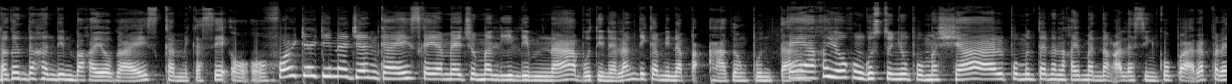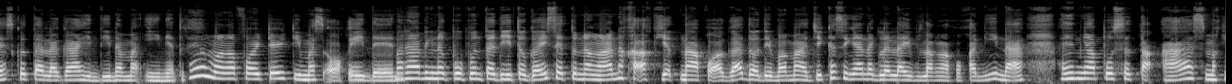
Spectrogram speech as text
Nagandahan din ba kayo guys? Kami kasi oo. 4:30 na dyan guys, kaya medyo malilim na. Buti na lang di kami napaagang punta. Kaya kayo kung gusto nyong pumasyal, pumunta na lang kayo mandang alas 5 para presko talaga, hindi na mainit. Kaya mga 4:30 mas okay din. Maraming nagpupunta dito guys. Ito na nga, nakaakyat na ako agad, o, 'di ba Magic? Kasi nga nagla-live lang ako kanina. Ayun nga po sa taas, makikita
